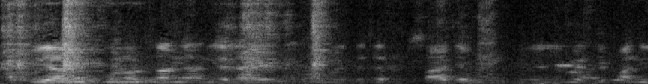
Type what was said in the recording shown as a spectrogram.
सुया आम्ही पूर्णत्वाने आणलेल्या आहे. त्यामुळे त्याच्यात सहा डेमिटी पाणी.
